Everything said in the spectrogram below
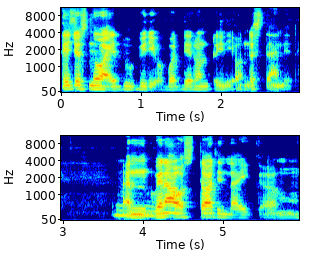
they just know i do video but they don't really understand it mm. and when i was starting like um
